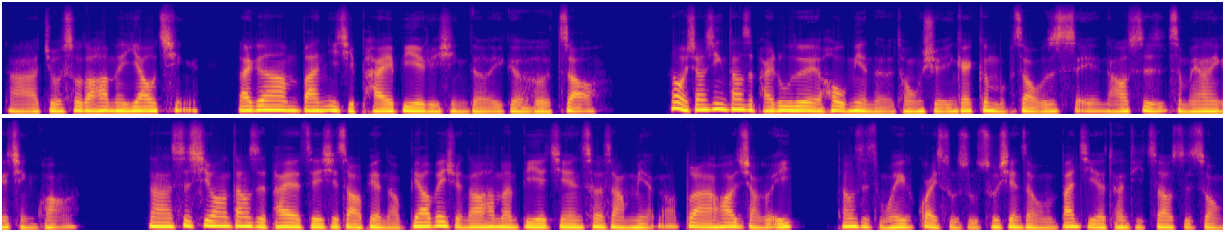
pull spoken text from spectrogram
那就受到他们的邀请，来跟他们班一起拍毕业旅行的一个合照。那我相信当时排路队后面的同学应该根本不知道我是谁，然后是什么样的一个情况。那是希望当时拍的这些照片呢，不要被选到他们毕业纪念册上面哦，不然的话就想说，咦，当时怎么会一个怪叔叔出现在我们班级的团体照之中？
